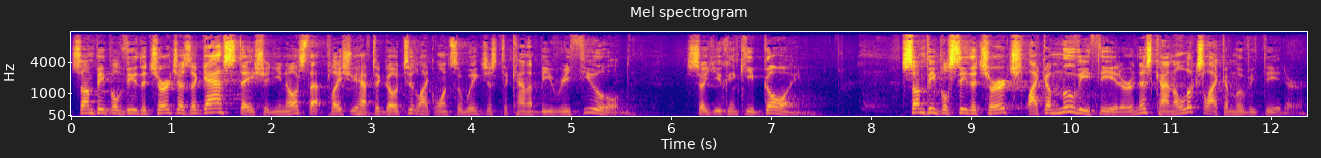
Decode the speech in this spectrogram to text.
Some people view the church as a gas station. You know, it's that place you have to go to like once a week just to kind of be refueled so you can keep going. Some people see the church like a movie theater, and this kind of looks like a movie theater.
